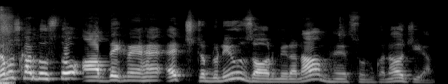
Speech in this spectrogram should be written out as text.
नमस्कार दोस्तों, आप देख रहे हैं एच डब्ल्यू न्यूज़ और मेरा नाम है सोनू कनौजिया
